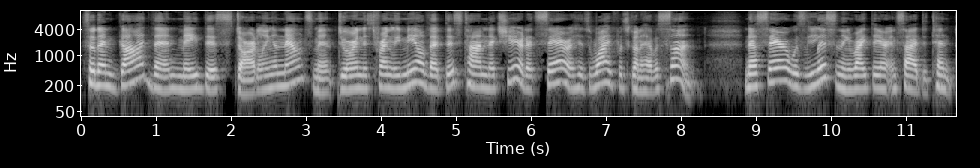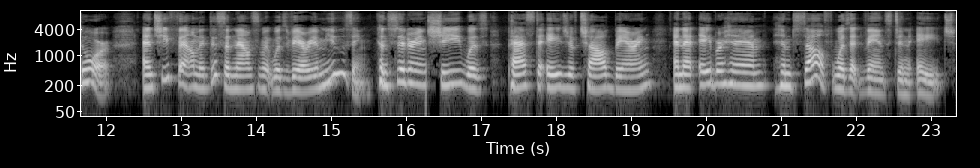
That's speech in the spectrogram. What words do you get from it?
So then God then made this startling announcement during this friendly meal that this time next year that Sarah, his wife, was going to have a son. Now Sarah was listening right there inside the tent door, and she found that this announcement was very amusing, considering she was past the age of childbearing and that Abraham himself was advanced in age.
